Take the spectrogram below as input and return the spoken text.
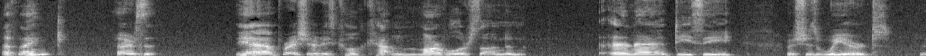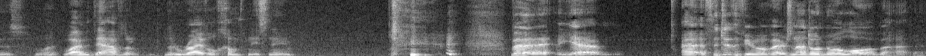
I think. Or is it? Yeah, I'm pretty sure he's called Captain Marvel or something in, in uh, DC, which is weird. Cause why would they have the, the rival company's name? but yeah, uh, if they do the female version, I don't know a lot about it.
